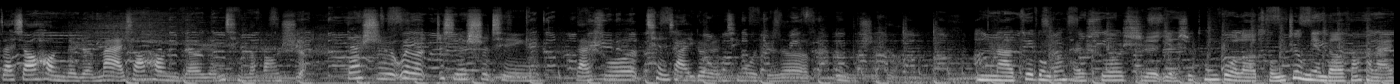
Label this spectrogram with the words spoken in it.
在消耗你的人脉、消耗你的人情的方式。但是为了这些事情来说，欠下一个人情，我觉得并不值得。嗯，那做动刚才说是也是通过了从正面的方法来，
